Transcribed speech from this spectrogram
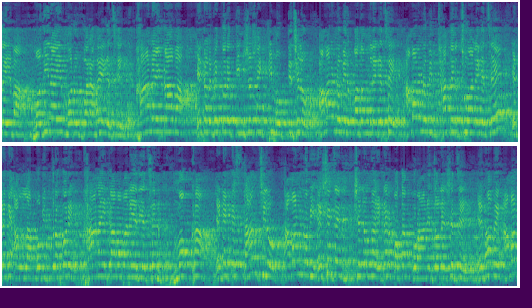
তেবা মদিনায় মনুব্বারা হয়ে গেছে, খানায় কাবা এটার ভেতরে তিনশো ষাটটি মূর্তি ছিল। আমার নবীর কদম লেগেছে, আমার নবীর ছাতের ছোঁয়া লেগেছে। এটাকে আল্লাহ পবিত্র করে খানায় কাবা বানিয়ে দিয়েছেন। মক্কা, এটা একটা স্থান ছিল। আমার নবী এসেছেন, সেজন্য এটার কথা কোরআনে চলে এসেছে। এভাবে আমার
